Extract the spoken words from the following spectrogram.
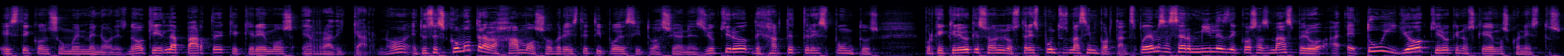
este consumo en menores, ¿no? Que es la parte que queremos erradicar, ¿no? Entonces, ¿cómo trabajamos sobre este tipo de situaciones? Yo quiero dejarte tres puntos porque creo que son los tres puntos más importantes. Podemos hacer miles de cosas más, pero eh, tú y yo quiero que nos quedemos con estos.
